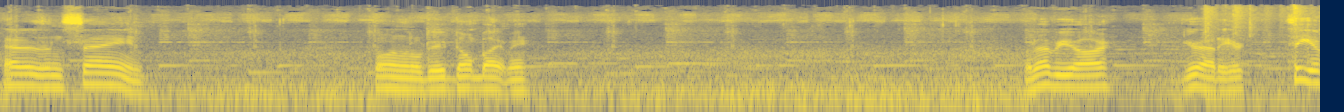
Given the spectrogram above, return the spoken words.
That is insane. Come on, little dude, don't bite me. Whatever you are, you're out of here. See ya.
